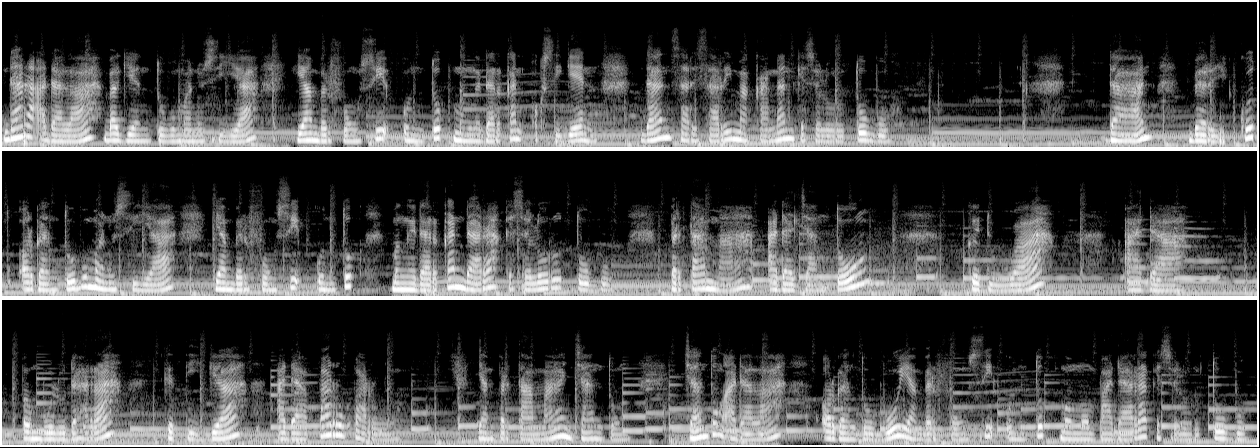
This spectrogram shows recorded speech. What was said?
Darah adalah bagian tubuh manusia yang berfungsi untuk mengedarkan oksigen dan sari-sari makanan ke seluruh tubuh. Dan berikut organ tubuh manusia yang berfungsi untuk mengedarkan darah ke seluruh tubuh. Pertama, ada jantung. Kedua, ada pembuluh darah, ketiga ada paru-paru. Yang pertama, jantung. Jantung adalah organ tubuh yang berfungsi untuk memompa darah ke seluruh tubuh.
